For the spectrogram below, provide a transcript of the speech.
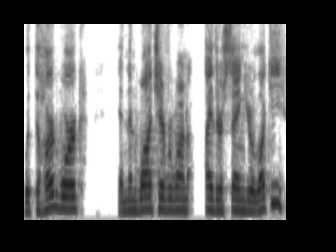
with the hard work and then watch everyone either saying you're lucky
